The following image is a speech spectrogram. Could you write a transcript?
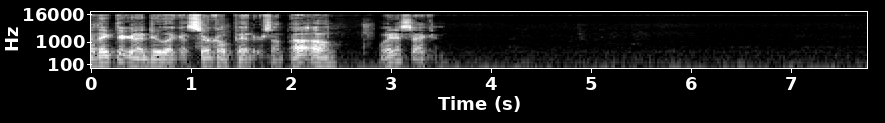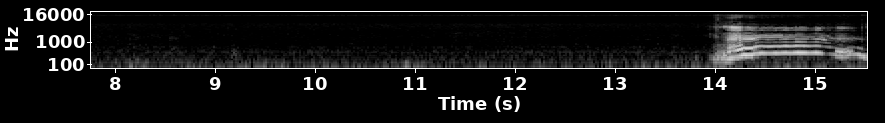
I think they're going to do like a circle pit or something. Uh-oh. Wait a second. No.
